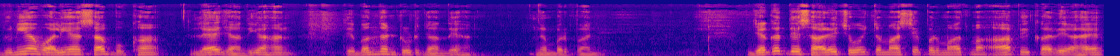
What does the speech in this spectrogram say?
ਦੁਨੀਆ ਵਾਲੀਆਂ ਸਭ ਭੁੱਖਾਂ ਲੈ ਜਾਂਦੀਆਂ ਹਨ ਤੇ ਬੰਧਨ ਟੁੱਟ ਜਾਂਦੇ ਹਨ। ਨੰਬਰ 5 ਜਗਤ ਦੇ ਸਾਰੇ ਚੋਜ ਤਮਾਸ਼ੇ ਪਰਮਾਤਮਾ ਆਪ ਹੀ ਕਰ ਰਿਹਾ ਹੈ।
